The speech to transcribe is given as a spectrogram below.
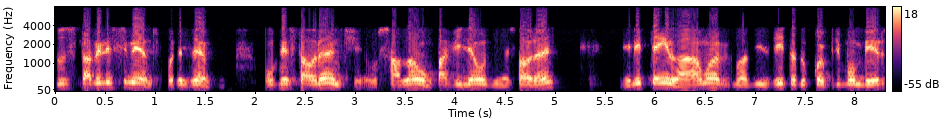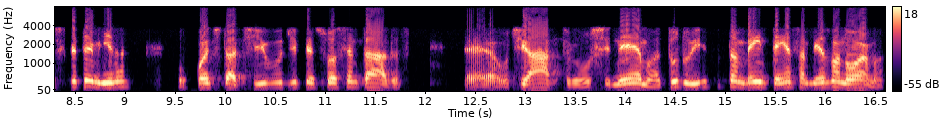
dos estabelecimentos. Por exemplo, um restaurante, o um salão, um pavilhão de restaurante, ele tem lá uma, uma visita do Corpo de Bombeiros que determina o quantitativo de pessoas sentadas. É, o teatro, o cinema, tudo isso também tem essa mesma norma.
